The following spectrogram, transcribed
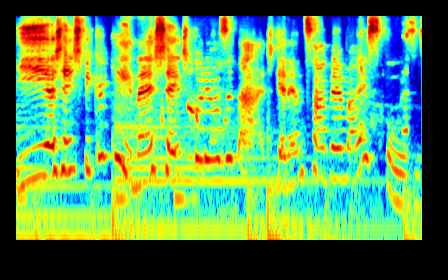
E a gente fica aqui, né, cheio de curiosidade, querendo saber mais coisas.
